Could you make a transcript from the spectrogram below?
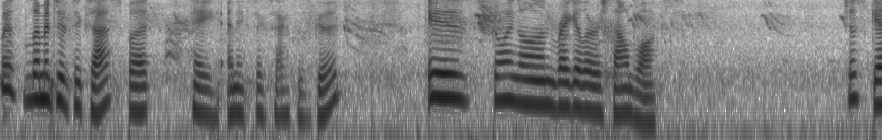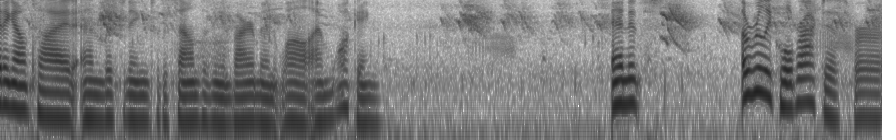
with limited success, but hey, any success is good, is going on regular sound walks. Just getting outside and listening to the sounds of the environment while I'm walking. And it's a really cool practice for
